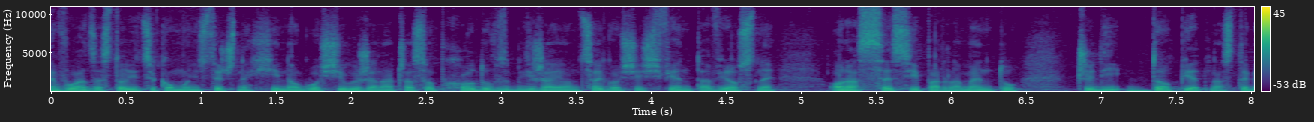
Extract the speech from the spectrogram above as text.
Władze stolicy komunistycznych Chin ogłosiły, że na czas obchodów zbliżającego się święta wiosny oraz sesji parlamentu, czyli do 15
